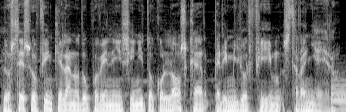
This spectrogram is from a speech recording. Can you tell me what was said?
lo stesso film che l'anno dopo venne insignito con l'Oscar per il miglior film straniero.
